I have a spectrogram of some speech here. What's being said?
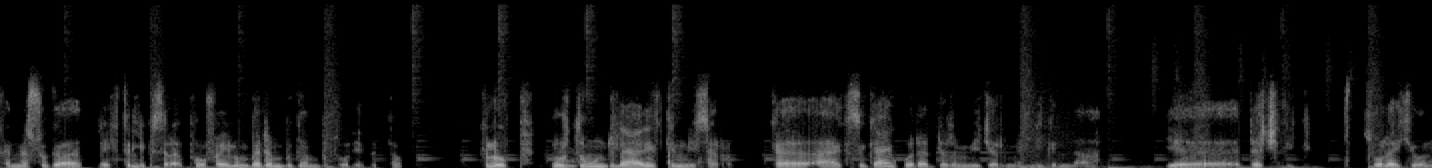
ከነሱ ጋር ትልቅ ስራ profile ኡን በደንብ ገንብቶ ላይ የመጣው ክሎፕ ዶርትሙንድ ላይ አሪፍ team ነው ከአያክስ ጋር አይወዳደርም የጀርመን ሊግ እና የደች ሊግ። so like የሆነ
